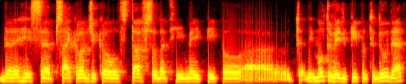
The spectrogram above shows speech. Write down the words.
the, his uh, psychological stuff, so that he made people, he motivated people to do that.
